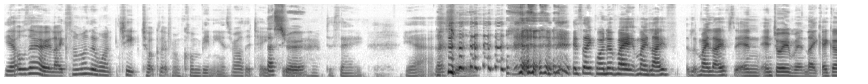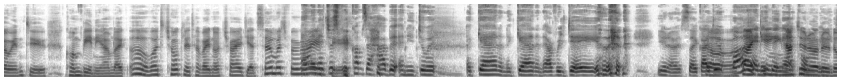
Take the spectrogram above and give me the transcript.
Yeah, although like some of the one cheap chocolate from Combini is rather tasty. That's true. I have to say. Yeah. That's true. it's like one of my my life my life's in enjoyment. Like I go into Combini, I'm like, oh, what chocolate have I not tried yet? So much variety. And it just becomes a habit, and you do it again and again and every day, and then you know, it's like I don't buy anything at Combini. ロ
